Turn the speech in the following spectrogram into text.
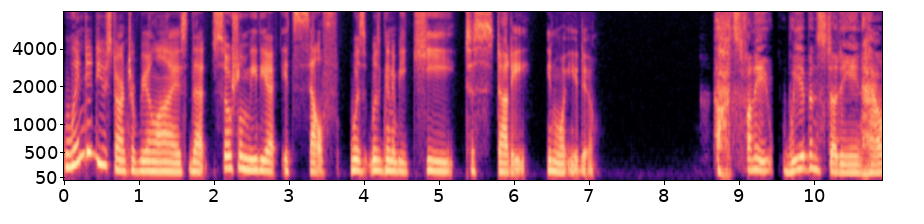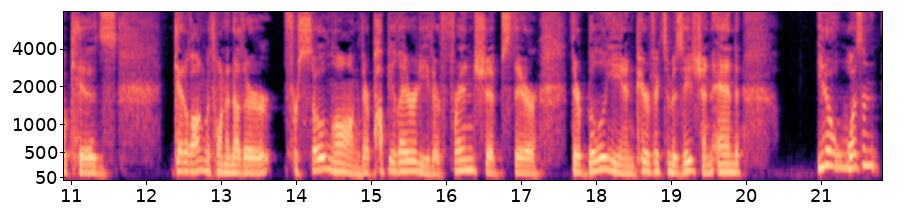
When did you start to realize that social media itself was was going to be key to study in what you do? Oh, it's funny. We have been studying how kids get along with one another for so long, their popularity, their friendships, their their bullying and peer victimization. And you know, it wasn't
